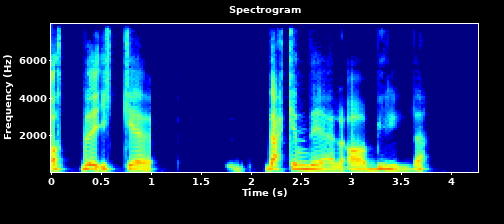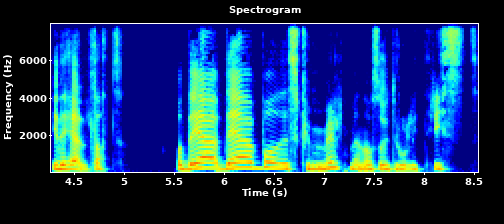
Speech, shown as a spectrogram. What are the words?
at det ikke Det er ikke en del av bildet i det hele tatt. Og det det er både skummelt, men også utrolig trist.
